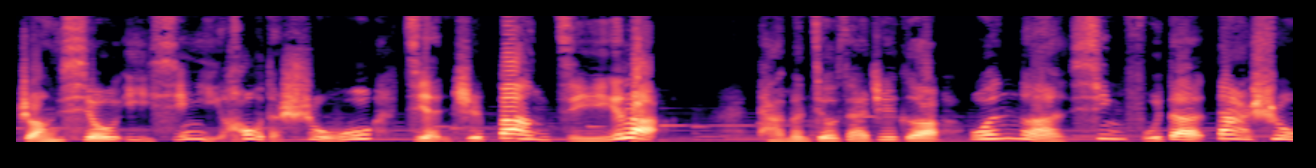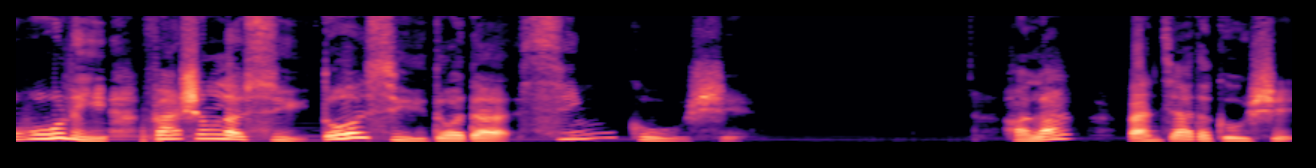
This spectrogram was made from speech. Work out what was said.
装修一新以后的树屋简直棒极了。他们就在这个温暖幸福的大树屋里，发生了许多许多的新故事。好啦，搬家的故事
